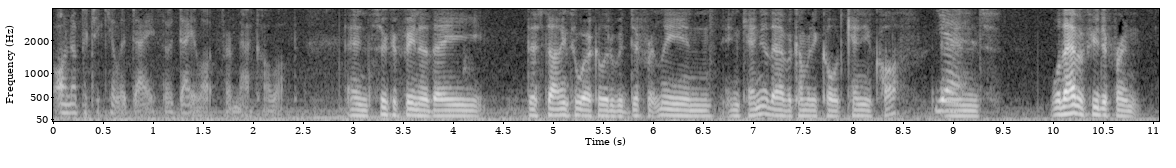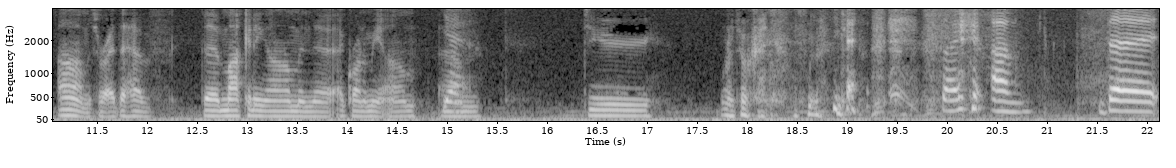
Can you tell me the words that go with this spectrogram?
on a particular day, so a day lot from that co-op and Sucafina, they they're starting to work a little bit differently in, in Kenya. They have a company called Kenyacof. Yeah. And well, they have a few different arms, right? They have the marketing arm and the agronomy arm. Yeah. Um, do you want to talk about that? yeah. So um, the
